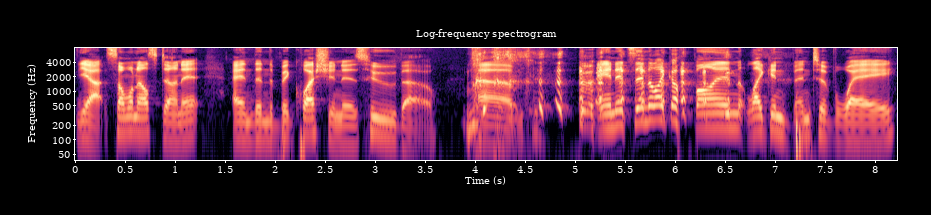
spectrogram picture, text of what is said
Yeah, someone else done it, and then the big question is who though. Um, and it's in like a fun, like inventive way.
